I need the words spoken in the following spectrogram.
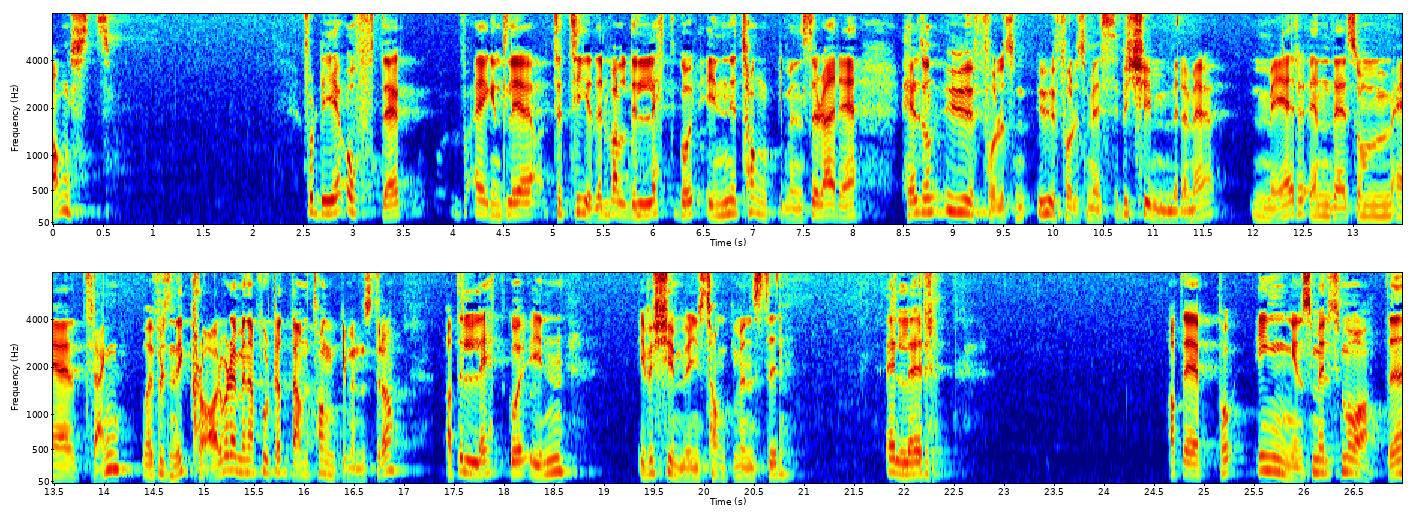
angst. Fordi jeg ofte, egentlig til tider, veldig lett går inn i tankemønster der jeg helt sånn uforholdsmessig bekymrer meg mer enn det som jeg trenger. Og jeg er fullstendig klar over det, men jeg har fortsatt de tankemønstrene. At det lett går inn i bekymringstankemønster. Eller at jeg på ingen som helst måte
